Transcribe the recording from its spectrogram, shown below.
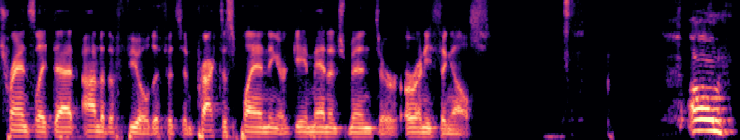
translate that onto the field if it's in practice planning or game management or, or anything else? Um,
